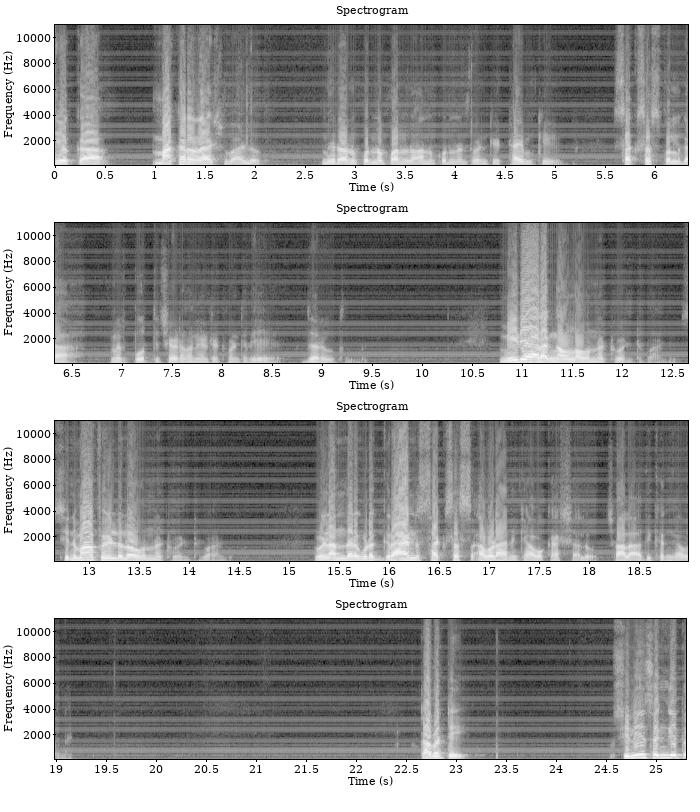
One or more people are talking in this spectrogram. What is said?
ఈ యొక్క మకర రాశి వాళ్ళు మీరు అనుకున్న పనులు అనుకున్నటువంటి టైంకి సక్సెస్ఫుల్గా మీరు పూర్తి చేయడం అనేటటువంటిది జరుగుతుంది. మీడియా రంగంలో ఉన్నటువంటి వాళ్ళు సినిమా ఫీల్డ్లో ఉన్నటువంటి వాళ్ళు వీళ్ళందరూ కూడా గ్రాండ్ సక్సెస్ అవ్వడానికి అవకాశాలు చాలా అధికంగా ఉన్నాయి. కాబట్టి సినీ సంగీత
